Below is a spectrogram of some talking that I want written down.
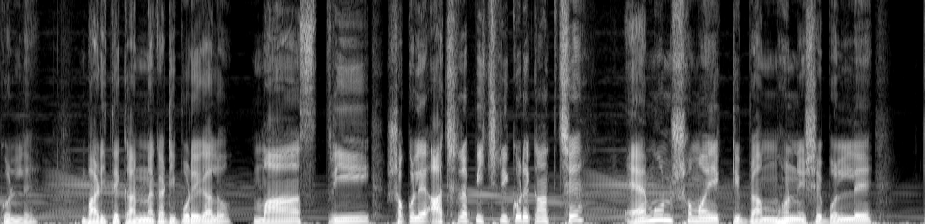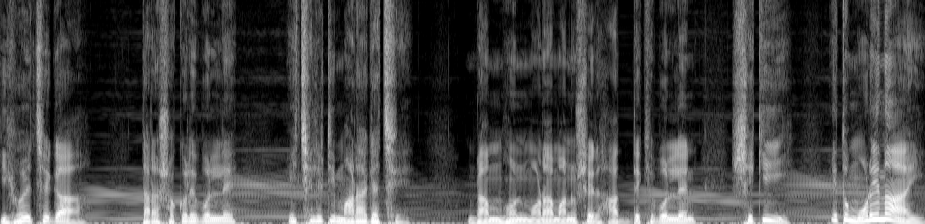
করলে। বাড়িতে কান্নাকাটি পড়ে গেল। মা, স্ত্রী সকলে আছড়া পিছড়ি করে কাঁদছে। এমন সময় একটি ব্রাহ্মণ এসে বললে, কি হয়েছে গা? তারা সকলে বললে এই ছেলেটি মারা গেছে। ব্রাহ্মণ মরা মানুষের হাত দেখে বললেন, সে কি? এ তো মরে নাই।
